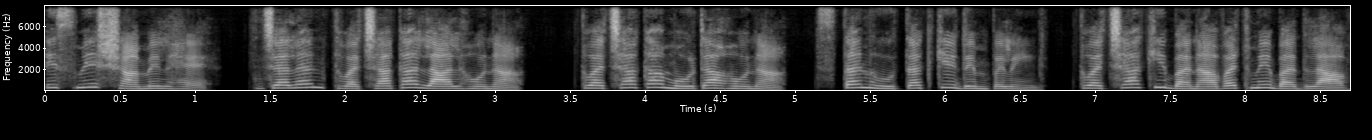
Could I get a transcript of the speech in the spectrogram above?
इसमें शामिल है, जलन त्वचा का लाल होना, त्वचा का मोटा होना स्तन ऊतक के डिम्पलिंग त्वचा की बनावट में बदलाव,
